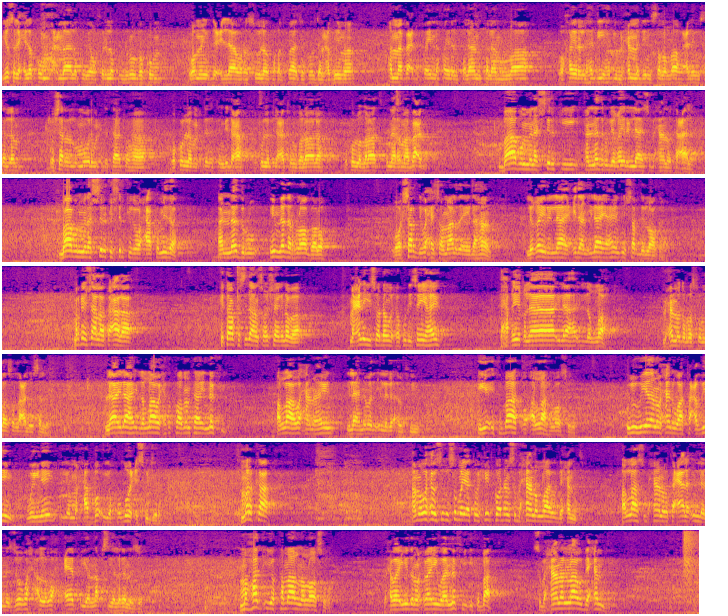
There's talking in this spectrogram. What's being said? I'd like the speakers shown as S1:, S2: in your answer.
S1: يصلح لكم أعمالكم يغفر لكم ذنوبكم ومن يطع الله ورسوله فقد فاز فوزا عظيما أما بعد فإن خير الكلام كلام الله وخير الهدي هدي محمد صلى الله عليه وسلم وشر الأمور محدثاتها وكل محدثة بدعة وكل بدعة ضلالة وكل ضلالة في النار ما بعد باب من الشرك النذر لغير الله سبحانه وتعالى baabun min ashirki shirkiga waxaa ka mida annadru in nadar loo galo oo shardi waxay soomaalida ay dhahaan ligayri illaahi cidaan ilaahay ahayn in shardi loo galo. Marka insha allahu tacaalaa kitaabka sida aan soo sheegnaba macnihiisoo dhan wuxuu ku dhisan yahay taxqiiq laa ilaaha ila allah muxamedun rasuulu llah sala allau alayh wasalam laa ilaaha ila allah waxay ka kooban tahay nafyi allah waxaan ahayn ilaahnimada in laga anfiyo. Iyo ihbaat oo allah loo sugo. Uluuhiyadana waxaan waa tacdiim weynayn iyo maxabo iyo khuduuc isku jira. Marka ama wuxuu sugu sumayaa tawxiidkao dhan subxaana allahi wabixamdi allah subxaana wa tacaala in la naso wax alla wax ceeb iyo naqsiya laga naso mahad iyo kamaalna loo sugo. Waxa waay iyaduna waxawaay waa nafyi ihbaat. Subxaana allah wabixamdi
